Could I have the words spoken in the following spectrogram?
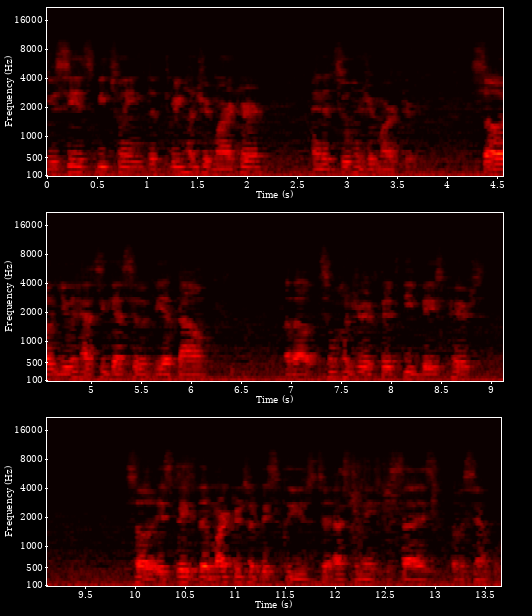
you see it's between the 300 marker and the 200 marker. So you would have to guess it would be about about 250 base pairs. So it's the markers are basically used to estimate the size of a sample.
